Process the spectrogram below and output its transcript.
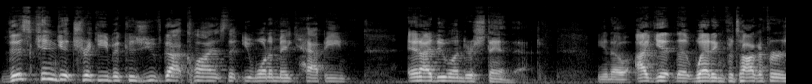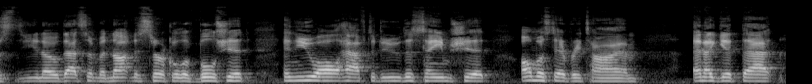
this can get tricky because you've got clients that you want to make happy, and I do understand that. You know, I get that wedding photographers, you know, that's a monotonous circle of bullshit, and you all have to do the same shit almost every time. And I get that.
